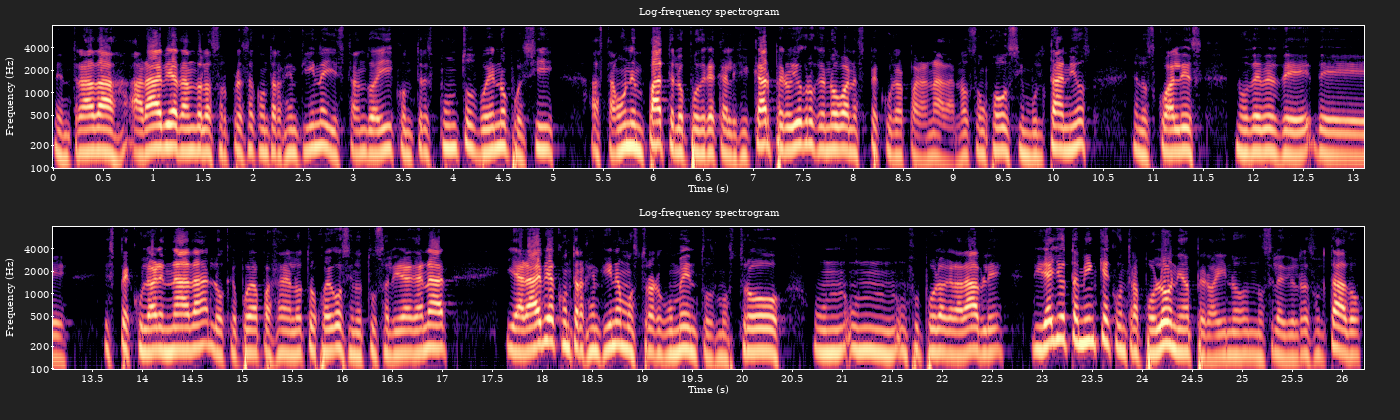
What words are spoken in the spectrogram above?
De entrada, Arabia dando la sorpresa contra Argentina y estando ahí con tres puntos, bueno, pues sí, hasta un empate lo podría calificar, pero yo creo que no van a especular para nada, ¿no? Son juegos simultáneos en los cuales no debes de, de especular en nada lo que pueda pasar en el otro juego, sino tú salir a ganar y Arabia contra Argentina mostró argumentos, mostró un, fútbol agradable. Diría yo también que contra Polonia, pero ahí no, se le dio el resultado.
